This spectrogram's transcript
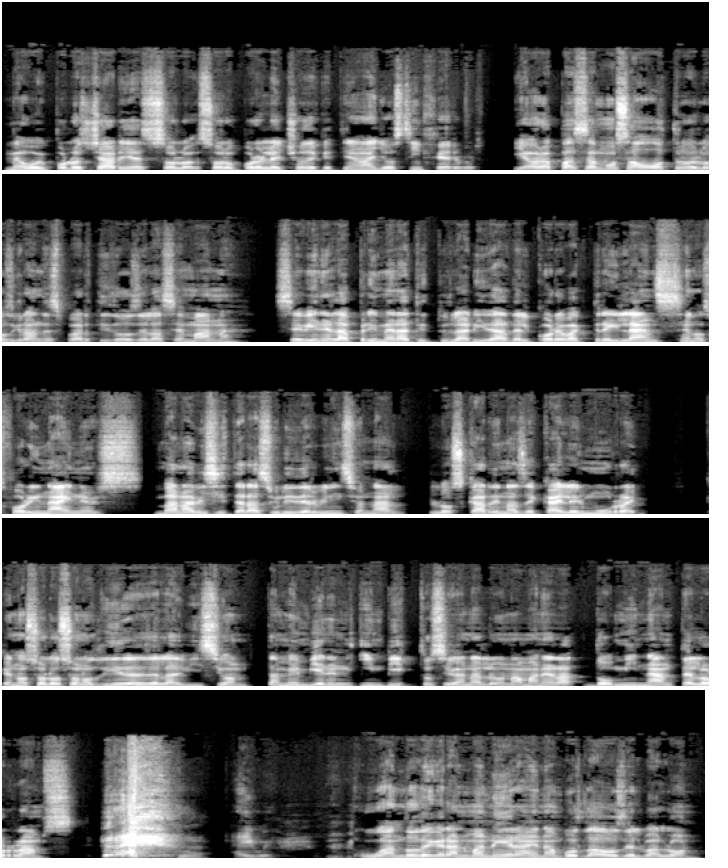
Me voy por los Chargers solo, solo por el hecho de que tienen a Justin Herbert. Y ahora pasamos a otro de los grandes partidos de la semana. Se viene la primera titularidad del coreback Trey Lance en los 49ers. Van a visitar a su líder divisional, los Cardinals de Kyler Murray, que no solo son los líderes de la división, también vienen invictos y ganarle de una manera dominante a los Rams. Jugando de gran manera en ambos lados del balón.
